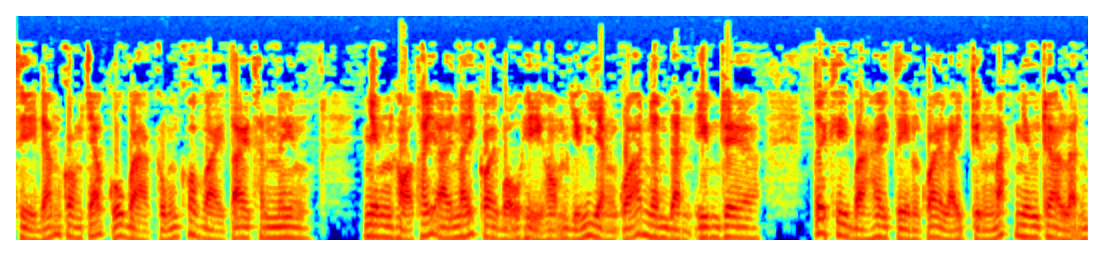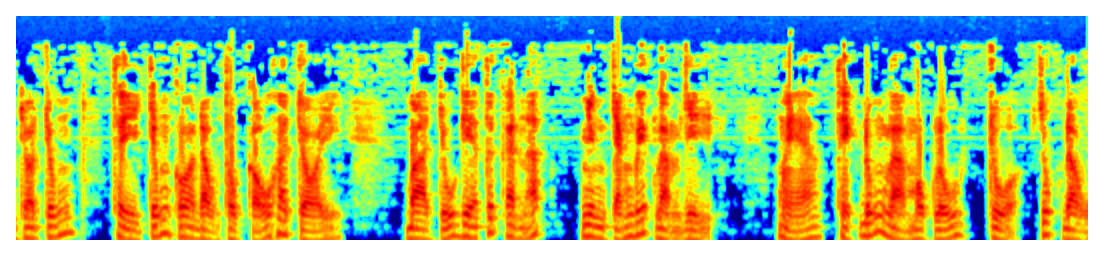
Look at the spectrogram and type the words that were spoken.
thì đám con cháu của bà cũng có vài tay thanh niên, nhưng họ thấy ai nấy coi bộ hì hộm dữ dằn quá nên đành im re. Tới khi bà hai tiền quay lại trừng mắt như ra lệnh cho chúng, thì chúng co đầu thục cổ hết trọi. Bà chủ ghe tức anh ách, nhưng chẳng biết làm gì. Mẹ, thiệt đúng là một lũ chùa rút đầu.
